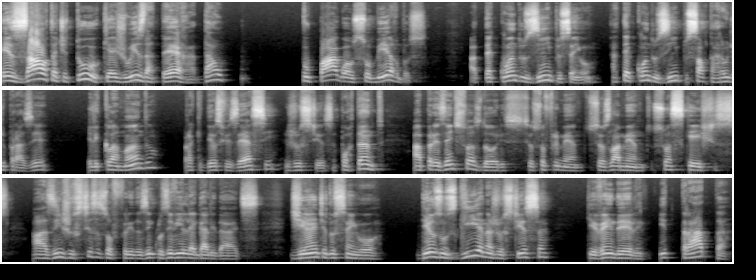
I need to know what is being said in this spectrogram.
Exalta-te tu, que és juiz da terra. Dá o, o pago aos soberbos até quando os ímpios, Senhor, até quando os ímpios saltarão de prazer? Ele clamando para que Deus fizesse justiça. Portanto, apresente suas dores, seus sofrimentos, seus lamentos, suas queixas, as injustiças sofridas, inclusive ilegalidades, diante do Senhor. Deus nos guia na justiça que vem dele e trata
